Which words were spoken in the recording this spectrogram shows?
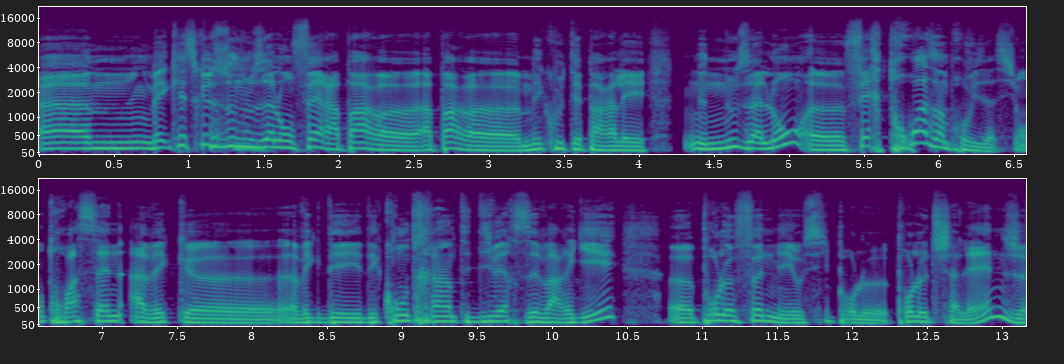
Euh, mais qu'est-ce que nous allons faire à part, euh, à part euh, m'écouter parler? Nous allons faire trois improvisations, trois scènes avec, avec des, des contraintes diverses et variées pour le fun, mais aussi pour le, pour le challenge,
